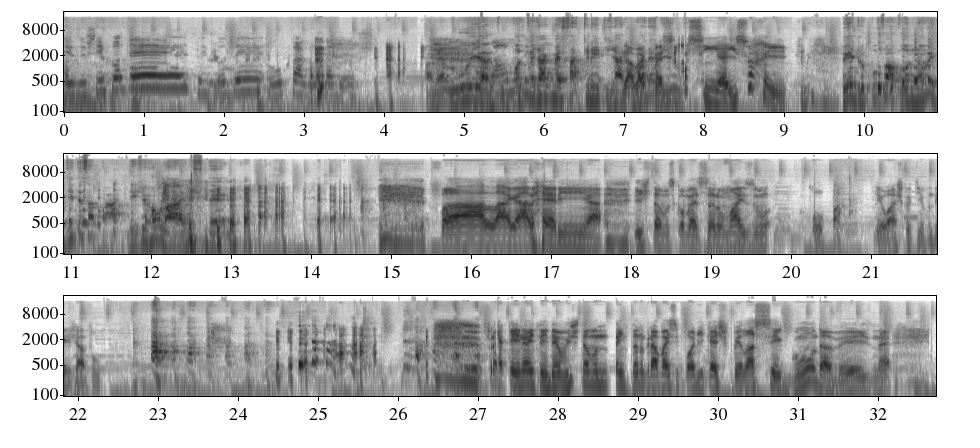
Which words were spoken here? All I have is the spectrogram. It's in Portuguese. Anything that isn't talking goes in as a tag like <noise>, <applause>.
Jesus tem poder, tem poder. Opa, glória a Deus. Aleluia. Vamos o podcast então. já vai começar crente já. Já vai começar assim, é isso aí. Pedro, por favor, não edita essa parte. Deixa rolar, é mistério. <laughs> <laughs> Fala galerinha! Estamos começando mais um. Opa, eu acho que eu tive um déjà vu. <laughs> pra quem não entendeu, estamos tentando gravar esse podcast pela segunda vez, né?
